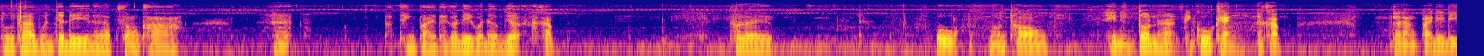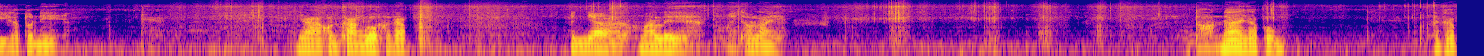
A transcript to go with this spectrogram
ดูท่าเหมือนจะดีนะครับสองขานะตัดทิ้งไปแต่ก็ดีกว่าเดิมเยอะนะครับ ก็เลยปลูกหมอนทองอีกหนึ่งต้นนะฮะเป็นคู่แข่งนะครับ กำลังไปได้ดีครับตัวนี้หญ้าค่อนข้างรกนะครับ เป็นหญ้ามาเลยไม่เท่าไหร่ถอนได้ครับผมนะครับ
